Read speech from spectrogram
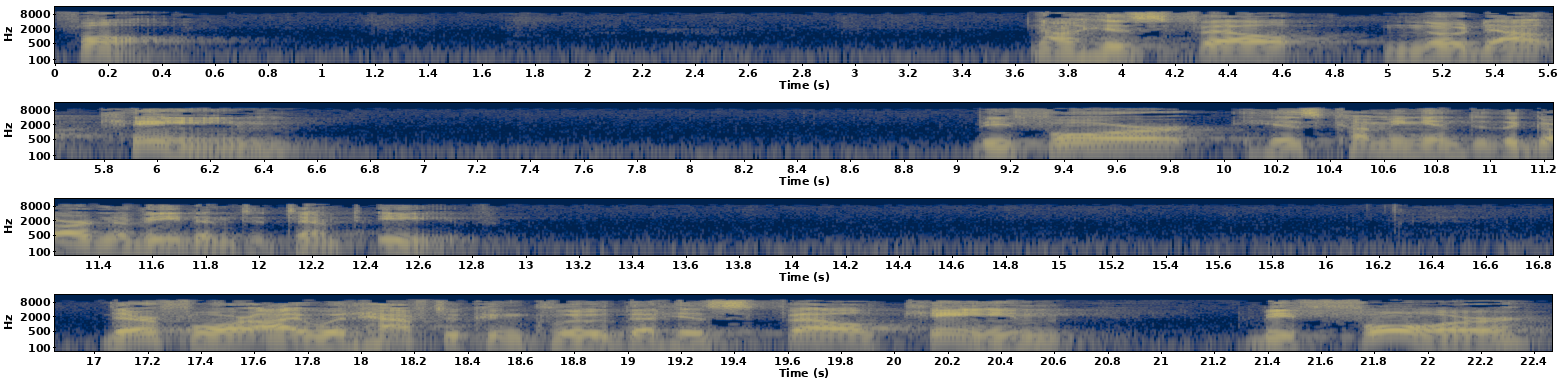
fall? Now, his fall, no doubt, came before his coming into the Garden of Eden to tempt Eve. Therefore, I would have to conclude that his fell came before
